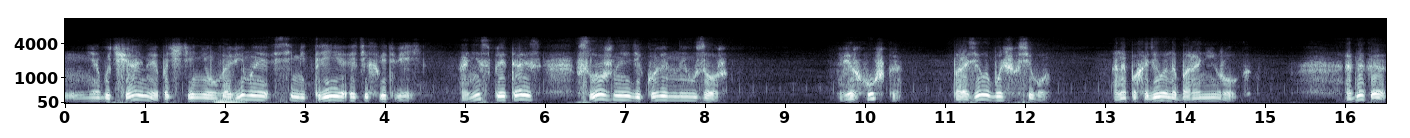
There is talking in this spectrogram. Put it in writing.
необычайная, почти неуловимая симметрия этих ветвей. Они сплетались в сложный диковинный узор. Верхушка поразила больше всего. Она походила на бараний рог. Однако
